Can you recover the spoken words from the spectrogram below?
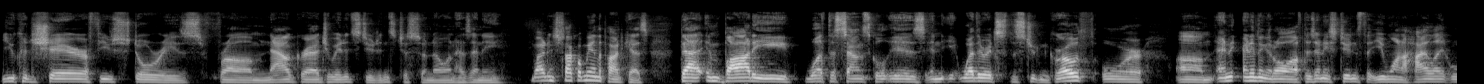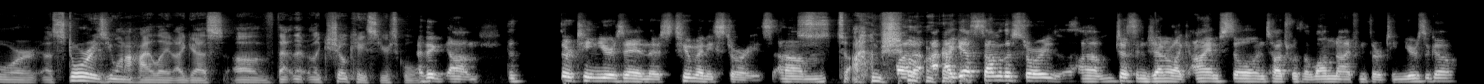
you could share a few stories from now graduated students, just so no one has any. Why didn't you talk about me on the podcast? That embody what the Sound School is, and whether it's the student growth or um, any, anything at all. If there's any students that you want to highlight or uh, stories you want to highlight, I guess of that, that like showcase your school. I think um, the 13 years in, there's too many stories. Um, so I'm sure. I, I, guess some of the stories, um, just in general, like I am still in touch with alumni from 13 years ago.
